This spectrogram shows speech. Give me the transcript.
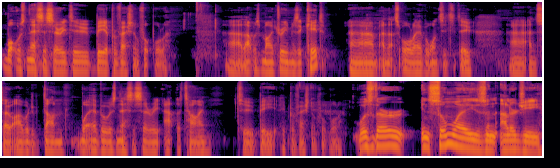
what was necessary to be a professional footballer. Uh, that was my dream as a kid, um, and that's all I ever wanted to do. Uh, and so I would have done whatever was necessary at the time to be a professional footballer. Was there, in some ways, an allergy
